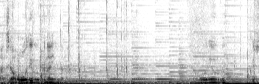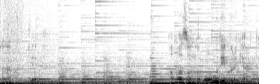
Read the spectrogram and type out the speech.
あ違うオーディオブックないんだ。オーディオブックじゃなくて Amazon のオーディブルにあるんだ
